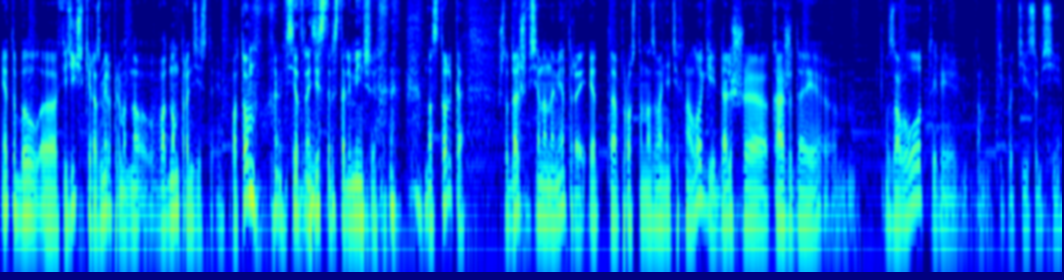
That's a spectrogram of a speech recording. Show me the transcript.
это был э, физический размер прям одно- в одном транзисторе. Потом все транзисторы стали меньше настолько, что дальше все нанометры — это просто название технологии. Дальше каждый эм, завод или там типа TSMC,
